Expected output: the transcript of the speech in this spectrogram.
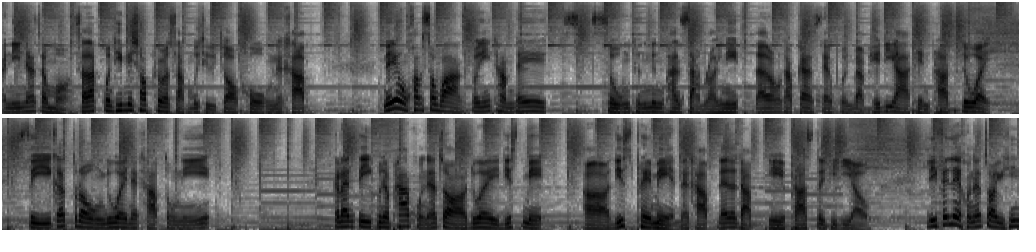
อันนี้น่าจะเหมาะสำหรับคนที่ไม่ชอบโทรศัพท์มือถือจอโค้งนะครับ ในเรื่องของความสว่างตัวนี้ทำได้สูงถึง 1,300 นิต และรองรับการแสดงผลแบบ HDR10 Plus ด้วย สีก็ตรงด้วยนะครับตรงนี้ การันตีคุณภาพของหน้าจอด้วย Display เอ่อ DisplayMate นะครับ ได้ระดับ A+ เลยทีเดียว รีเฟรชเรทของหน้าจออยู่ที่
